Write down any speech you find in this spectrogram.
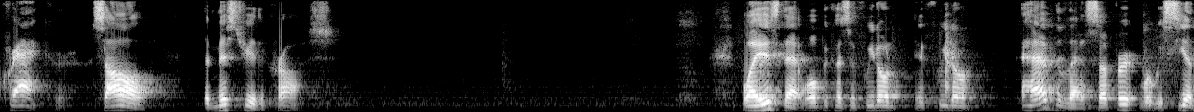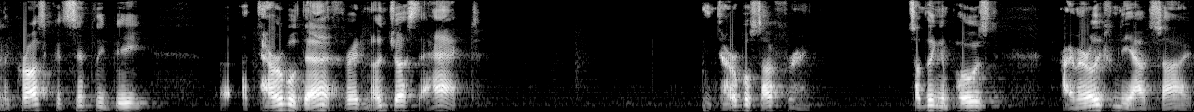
crack or solve the mystery of the cross. Why is that? Well, because if we don't if we don't have the Last Supper, what we see on the cross could simply be a, a terrible death, right? An unjust act, terrible suffering, something imposed primarily from the outside.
